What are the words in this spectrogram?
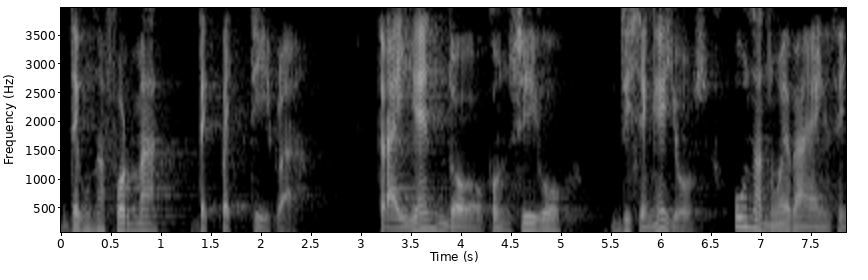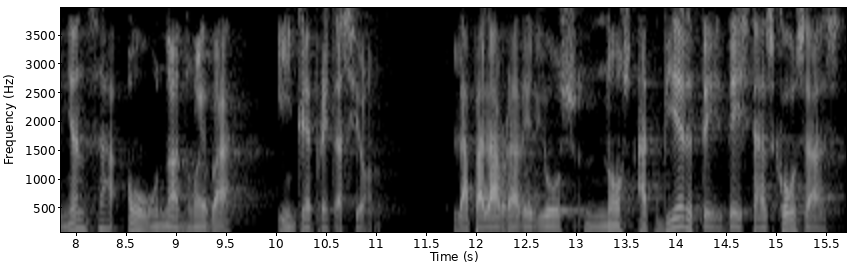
de una forma despectiva, trayendo consigo, dicen ellos, una nueva enseñanza o una nueva interpretación. La palabra de Dios nos advierte de estas cosas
